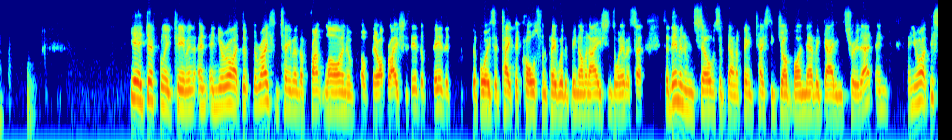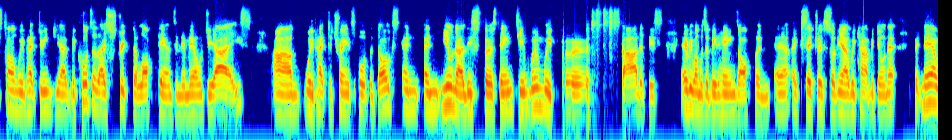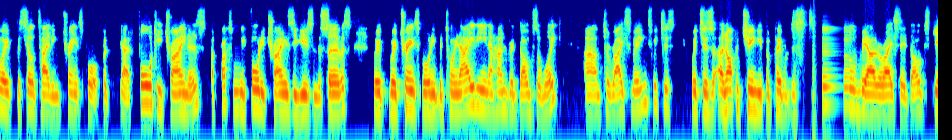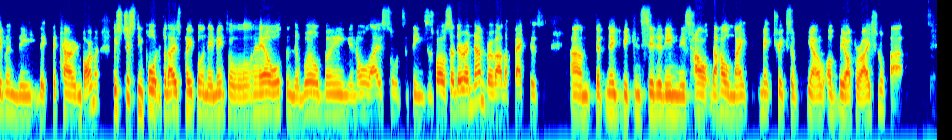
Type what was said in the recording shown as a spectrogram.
Yeah, definitely, Tim. And, and, and you're right. The, the racing team are the front line of, of their operations. They're the they're the, the boys that take the calls from people, whether it be nominations or whatever. So so them and themselves have done a fantastic job by navigating through that. And and you're right. This time we've had to, you know, because of those stricter lockdowns in them LGAs, um, we've had to transport the dogs. And and you'll know this firsthand, Tim. When we first started this, everyone was a bit hands off and uh, etc. So you know we can't be doing that. But now we're facilitating transport. But you know, 40 trainers, approximately 40 trainers are using the service. We're, we're transporting between 80 and 100 dogs a week um, to race meetings, which is which is an opportunity for people to still be able to race their dogs given the, the, the current environment. It's just important for those people and their mental health and their well-being and all those sorts of things as well. So there are a number of other factors um, that need to be considered in this whole the whole metrics of you know of the operational part.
